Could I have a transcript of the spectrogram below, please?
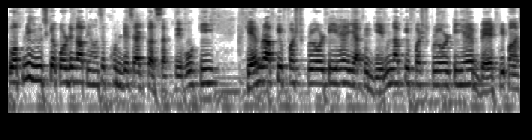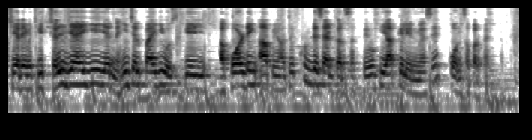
तो अपनी यूज़ के अकॉर्डिंग आप यहाँ से खुद डिसाइड कर सकते हो कि कैमरा आपकी फ़र्स्ट प्रायोरिटी है या फिर गेमिंग आपकी फ़र्स्ट प्रायोरिटी है बैटरी पाँच हज़ार की चल जाएगी या नहीं चल पाएगी, उसके अकॉर्डिंग आप यहाँ से खुद डिसाइड कर सकते हो कि आपके लिए इनमें से कौन सा परफेक्ट है।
